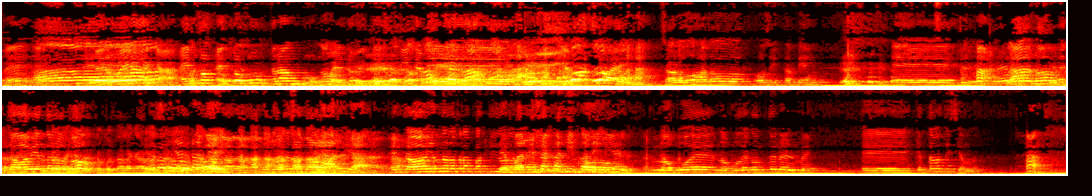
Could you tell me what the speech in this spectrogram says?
ve, Ah. pero ven acá, esto, esto fue un trambo. No. Perdón, y te, y te fuiste Eh, rápido. sí. ¿Qué pasó ahí? Saludos a todos, o si estás bien. Eh, no, estaba viéndolo, no. Estaba viendo otras partidas. Te parece casi. No pude, no pude contenerme. Eh, ¿Qué estabas diciendo?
